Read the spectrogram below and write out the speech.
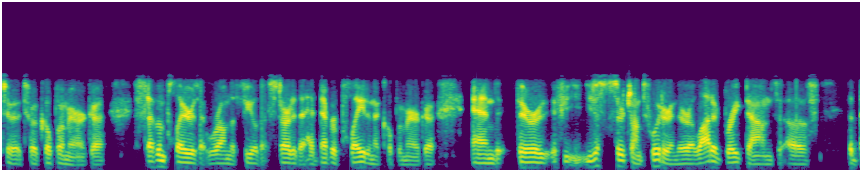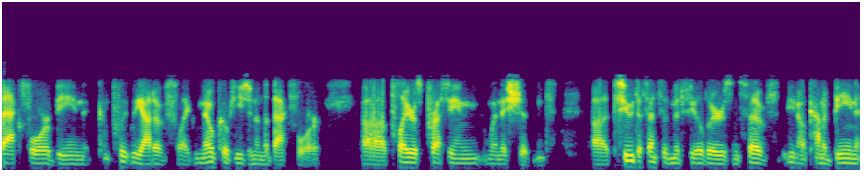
to to a Copa America, seven players that were on the field that started that had never played in a Copa America, and there, if you, you just search on Twitter, and there are a lot of breakdowns of the back four being completely out of like no cohesion in the back four, uh, players pressing when they shouldn't uh, two defensive midfielders instead of you know kind of being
